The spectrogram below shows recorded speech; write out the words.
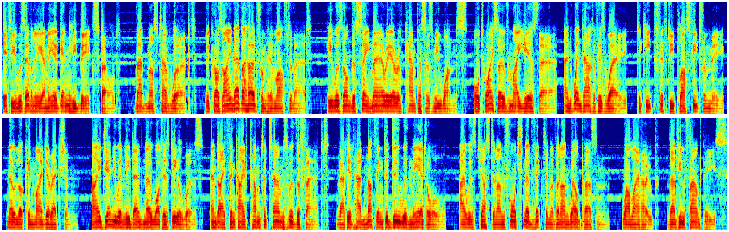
if he was ever near me again he'd be expelled. That must have worked because I never heard from him after that. He was on the same area of campus as me once or twice over my years there and went out of his way to keep 50 plus feet from me, no look in my direction. I genuinely don't know what his deal was and I think I've come to terms with the fact that it had nothing to do with me at all. I was just an unfortunate victim of an unwell person. While I hope that you found peace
